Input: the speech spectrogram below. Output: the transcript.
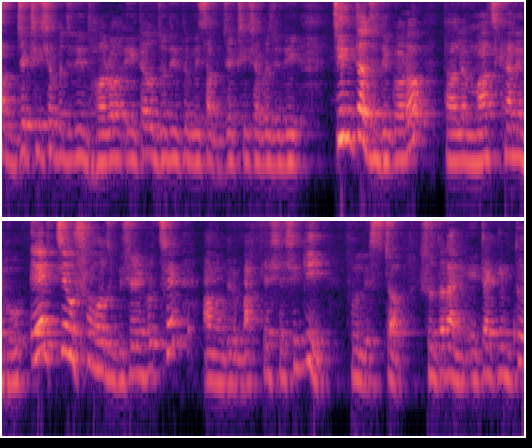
সাবজেক্ট হিসাবে যদি ধরো, এটাও যদি তুমি সাবজেক্ট হিসাবে যদি চিন্তা যদি করো, তাহলে মাঝখানে হু এর চেয়েও সহজ বিষয় হচ্ছে আমাদের বাক্যের শেষে কি? ফুল স্টপ সুতরাং এটা কিন্তু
